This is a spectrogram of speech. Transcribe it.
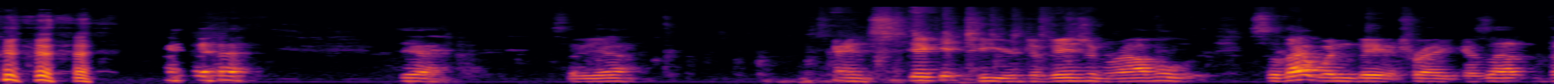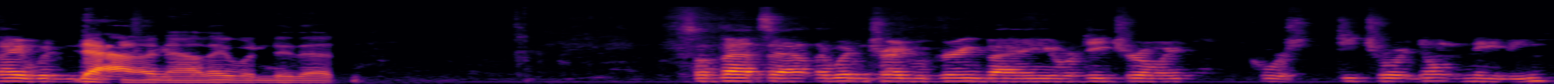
yeah. So yeah, and stick it to your division rival. So that wouldn't be a trade because that they wouldn't. no, no, they wouldn't do that. So that's out. They wouldn't trade with Green Bay or Detroit. Of course, Detroit don't need him.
